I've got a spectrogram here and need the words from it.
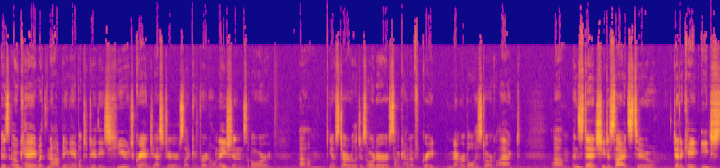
is okay with not being able to do these huge grand gestures like convert whole nations or um, you know start a religious order or some kind of great memorable historical act. Um, instead she decides to dedicate each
